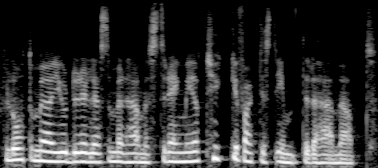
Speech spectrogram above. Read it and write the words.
Förlåt om jag gjorde det ledsen med det här med sträng, men jag tycker faktiskt inte det här med att,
